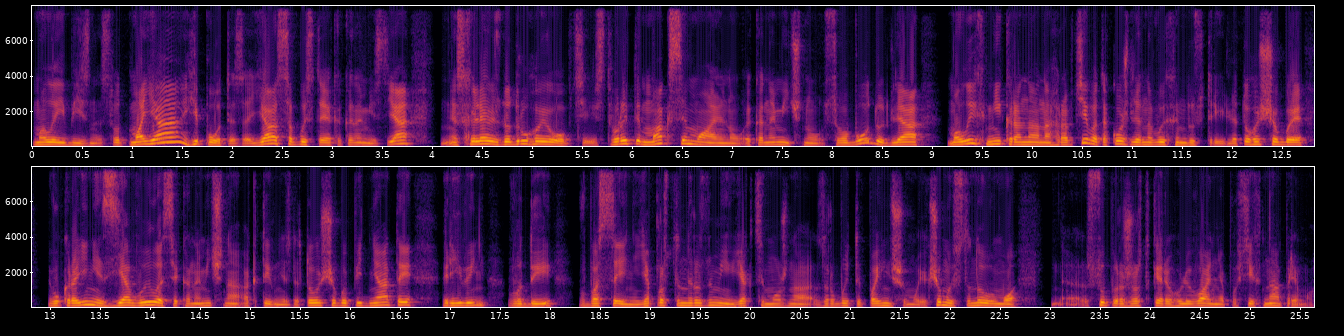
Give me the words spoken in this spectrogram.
малий бізнес. От моя гіпотеза, я особисто як економіст, я схиляюсь до другої опції: створити максимальну економічну свободу для малих мікро-нано-гравців, а також для нових індустрій, для того, щоб в Україні з'явилася економічна активність, для того, щоб підняти рівень води в басейні. Я просто не розумію, як це можна зробити по-іншому. Якщо ми встановимо е, супержорстке регулювання по всіх напрямах,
